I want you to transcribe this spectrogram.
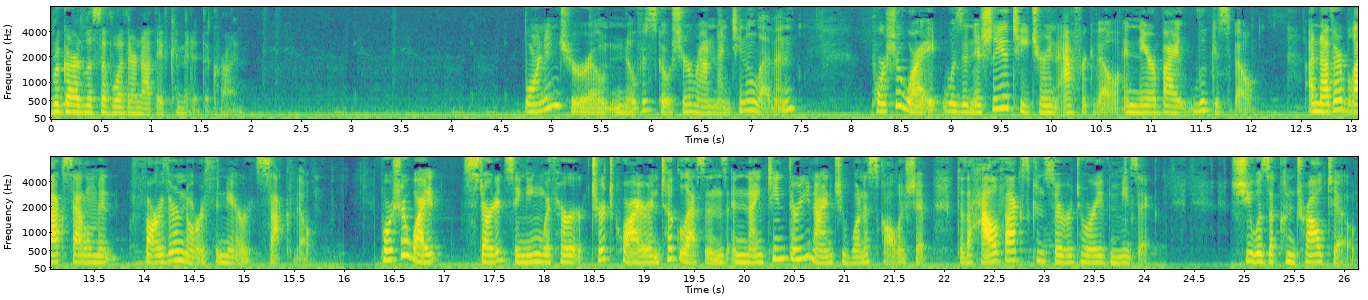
regardless of whether or not they've committed the crime. Born in Truro, Nova Scotia around 1911, Portia White was initially a teacher in Africville and nearby Lucasville, another black settlement farther north near Sackville. Portia White started singing with her church choir and took lessons. In 1939, she won a scholarship to the Halifax Conservatory of Music. She was a contralto.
